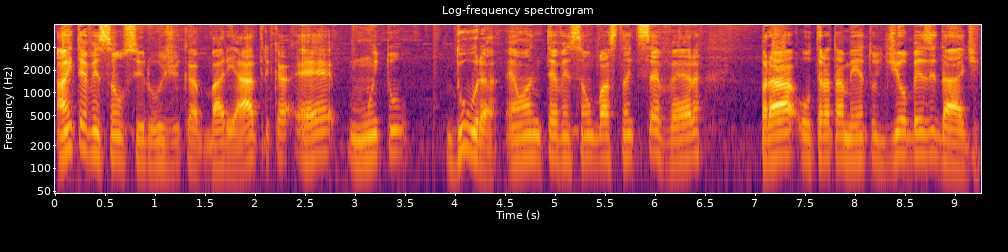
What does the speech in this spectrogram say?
A intervenção cirúrgica bariátrica é muito dura, é uma intervenção bastante severa para o tratamento de obesidade.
